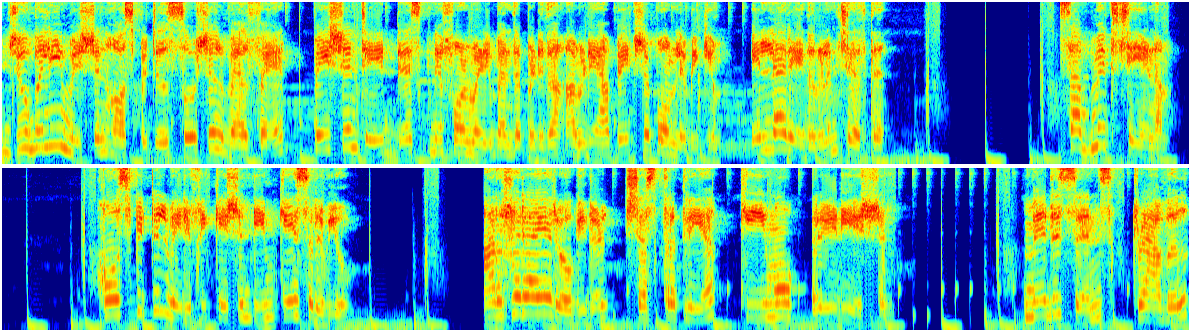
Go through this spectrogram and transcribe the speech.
Jubilee Mission Hospital social welfare patient aid ഡെസ്കിന് ഫോൺ വഴി ബന്ധപ്പെടുക അവിടെ അപേക്ഷ ഫോം ലഭിക്കും. എല്ലാ രേഖകളും ചേർത്ത്. സബ്മിറ്റ് ചെയ്യണം. Hospital verification team case review. അർഹരായ രോഗികൾ ശസ്ത്രക്രിയ chemo radiation. Medicines travel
